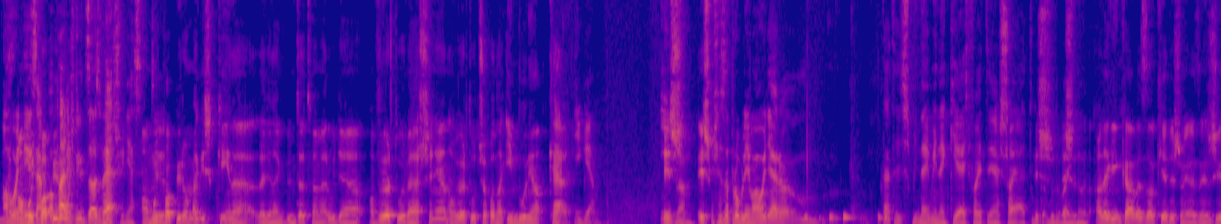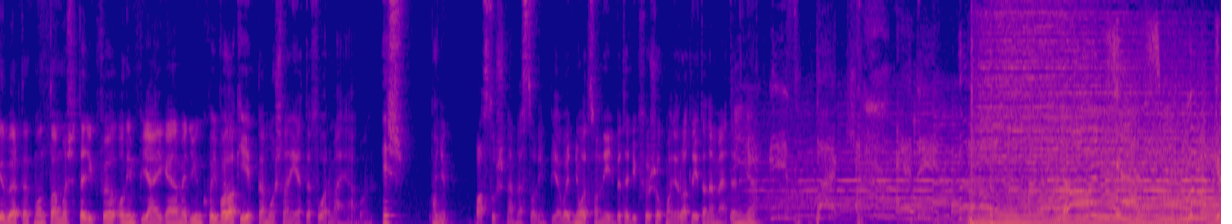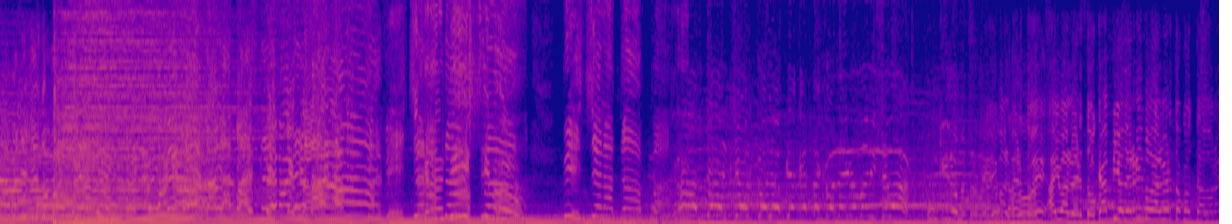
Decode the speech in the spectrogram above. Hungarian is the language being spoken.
Ahogy amúgy nézem, papíron- a Párizs Nizza az versenyezhető. Amúgy papíron meg is kéne legyenek büntetve, mert ugye a World Tour versenyen a World Tour csapatnak indulnia kell. Igen. Így És- van. és- És, ez a probléma, hogy erre, tehát és minden, mindenki egyfajta ilyen saját És, útba és indul. a leginkább ez a kérdés, ami ezért Gilbertet mondtam, most tegyük fel olimpiáig elmegyünk, hogy valaki éppen most van érte formájában. És mondjuk basszus nem lesz olimpia, vagy 84-be tegyük föl sok magyar atléta nem mehetett ki. Alberto. Cambio de ritmo de Alberto Contador.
